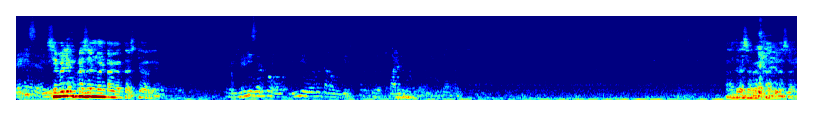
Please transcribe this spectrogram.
ರೆಡಿ ಸರ್ ಸಿವಿಲ್ ಇಂಪ್ರೆಸನ್ಮೆಂಟ್ ಆಗತ್ತೆ ಅಷ್ಟೇ ಅವ್ರಿಗೆ ಇಲ್ಲಿವರೆಗೂ ಇಲ್ಲಿವರೆಗೂ ತಾವು ಎಷ್ಟು ಪಾಲ್ಗೊಳ್ಬೋದು ಸರ್ ವಿಚಾರದಲ್ಲಿ? ಅಂದ್ರೆ ಸರ್ ಅರ್ಥ ಆಗಿಲ್ಲ ಸರ್.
